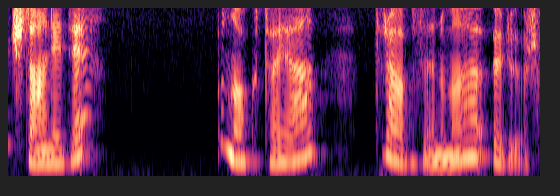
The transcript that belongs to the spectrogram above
3 tane de bu noktaya trabzanımı örüyorum.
